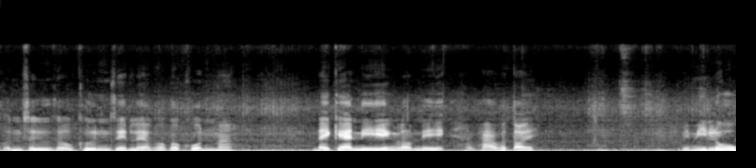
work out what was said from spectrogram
คนซื้อเขาขึ้นเสร็จแล้วเขาก็ขนมา ได้แค่นี้เองรอบนี้มะพร้าวป้าต่อย ไม่มีลูก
